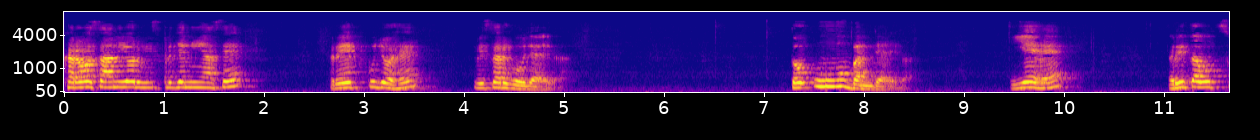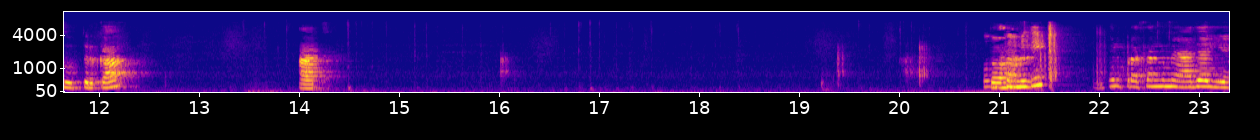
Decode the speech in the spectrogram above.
खरवसानी और विसर्जनिया से रेप को जो है विसर्ग हो जाएगा। तो ऊ बन जाएगा। यह है ऋतउत सूत्र का अर्थ। तो स्वामी जी। मूल प्रसंग में आ जाइए।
